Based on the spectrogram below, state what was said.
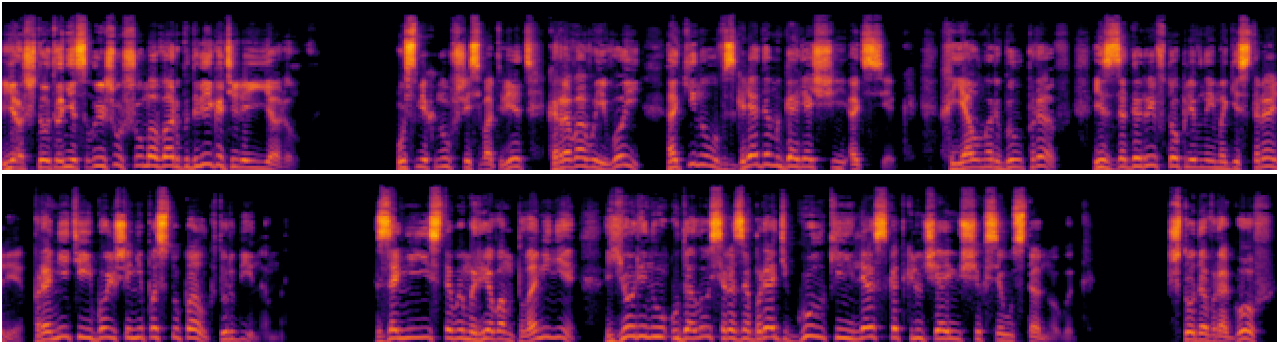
«Я что-то не слышу шума варп-двигателей, Ярл!» Усмехнувшись в ответ, кровавый вой окинул взглядом горящий отсек. Хьялмар был прав. Из-за дыры в топливной магистрали Прометий больше не поступал к турбинам. За неистовым ревом пламени Йорину удалось разобрать гулкий лязг отключающихся установок. Что до врагов,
